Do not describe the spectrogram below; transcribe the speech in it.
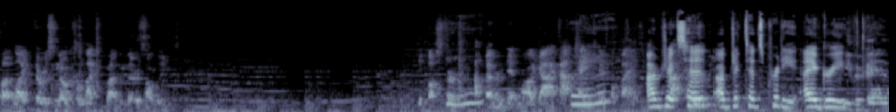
but like there was no collect button. There was only. Buster, I better get my guy. I change his. Object's head. Object head's pretty. I agree. Either can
